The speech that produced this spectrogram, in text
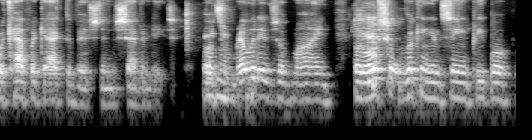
were Catholic activists in the 70s both some relatives of mine, but also looking and seeing people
